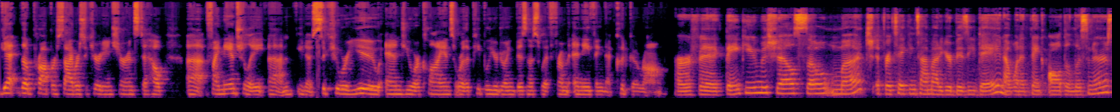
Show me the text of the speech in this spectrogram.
get the proper cybersecurity insurance to help uh, financially, um, you know, secure you and your clients or the people you're doing business with from anything that could go wrong. Perfect. Thank you, Michelle, so much for taking time out of your busy day. And I want to thank all the listeners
